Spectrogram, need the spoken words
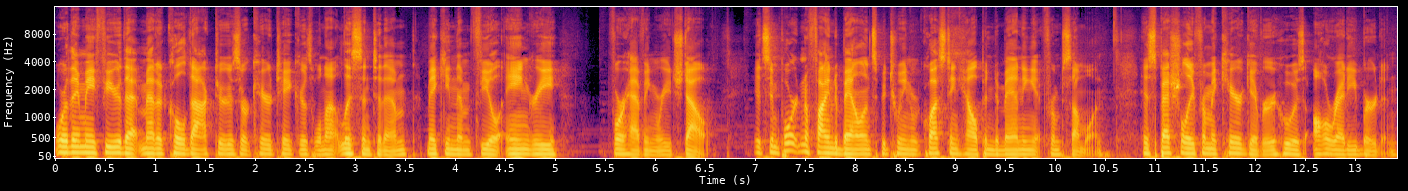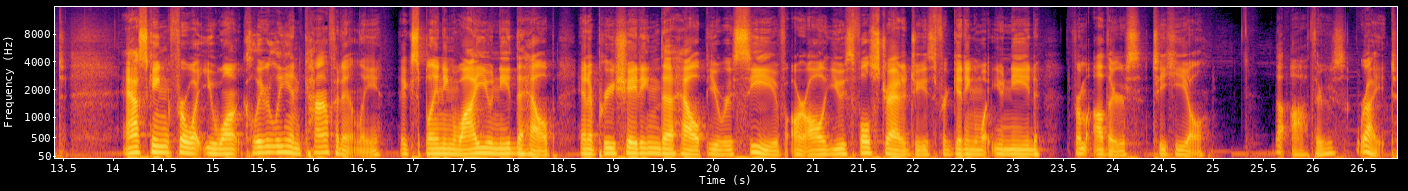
Or they may fear that medical doctors or caretakers will not listen to them, making them feel angry for having reached out. It's important to find a balance between requesting help and demanding it from someone, especially from a caregiver who is already burdened. Asking for what you want clearly and confidently, explaining why you need the help, and appreciating the help you receive are all useful strategies for getting what you need from others to heal. The author's write.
